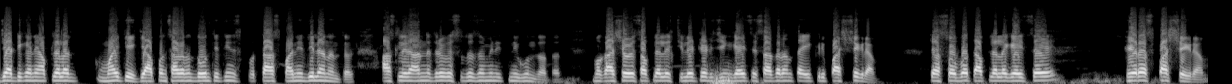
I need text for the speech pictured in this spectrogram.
ज्या ठिकाणी आपल्याला माहिती आहे की आपण साधारण दोन ते तीन तास पाणी दिल्यानंतर असलेले अन्नद्रव्य सुद्धा जमिनीत निघून जातात. मग अशा वेळेस आपल्याला चिलेटेड झिंक घ्यायचे साधारणतः एकरी पाचशे ग्रॅम. त्यासोबत आपल्याला घ्यायचंय फेरस पाचशे ग्रॅम.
